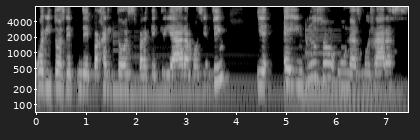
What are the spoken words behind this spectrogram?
huevitos de, pajaritos para que criáramos, y en fin, y, e incluso unas muy raras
